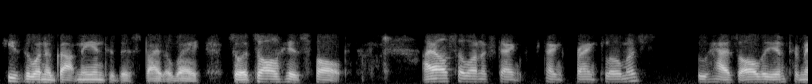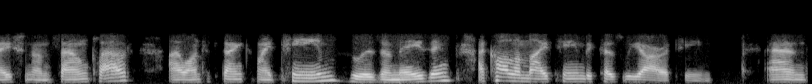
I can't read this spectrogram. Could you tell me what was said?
He's the one who got me into this, by the way, so it's all his fault. I also want to thank, thank Frank Lomas, who has all the information on SoundCloud. I want to thank my team, who is amazing. I call them my team because we are a team. And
